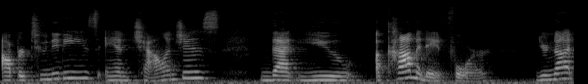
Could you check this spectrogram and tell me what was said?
opportunities and challenges that you accommodate for. You're not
